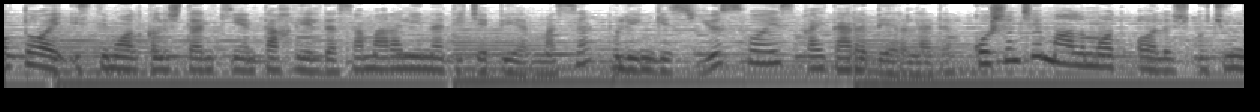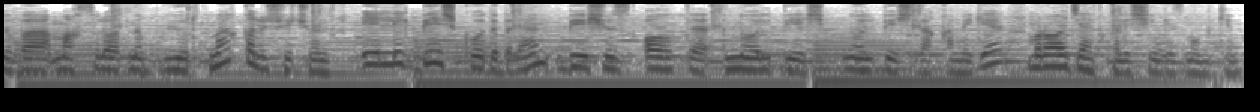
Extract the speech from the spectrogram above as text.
6 oy iste'mol qilishdan keyin tahlilda samarali natija bermasa pulingiz 100% qaytarib beriladi. Qo'shimcha ma'lumot olish uchun va mahsulotni buyurtma qilish uchun 55 kodi bilan 506 05 05 raqamiga murojaat qilishingiz mumkin.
